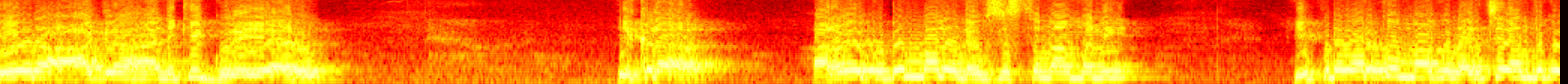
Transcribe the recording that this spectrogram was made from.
తీవ్ర ఆగ్రహానికి గురయ్యారు. ఇక్కడ అరవై కుటుంబాలు నివసిస్తున్నామని ఇప్పటి వరకు మాకు నడిచేందుకు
